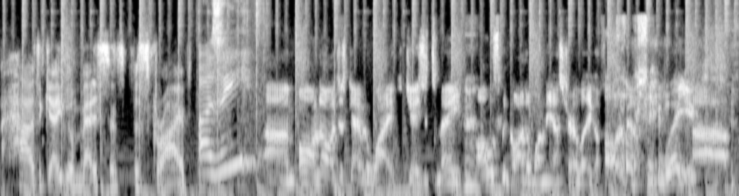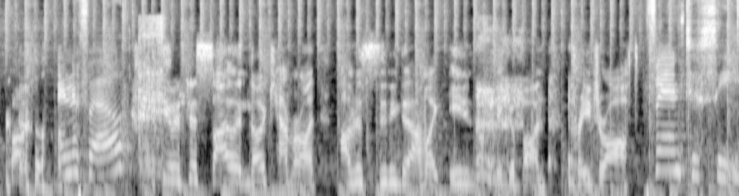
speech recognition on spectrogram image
how to get your medicines prescribed. Aussie? Um, oh no, I just gave it away. Jeez, it's me. I was the guy that won the Astro League. I thought Oh about it. shit, were you? Uh, but NFL? He was just silent, no camera on. I'm just sitting there. I'm like eating my finger bun pre-draft. Fantasy.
